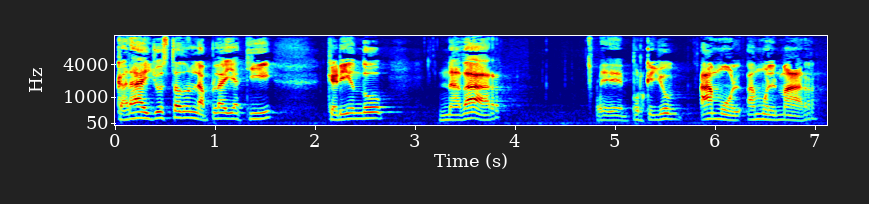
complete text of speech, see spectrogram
Caray, yo he estado en la playa aquí queriendo nadar, eh, porque yo amo, amo el mar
